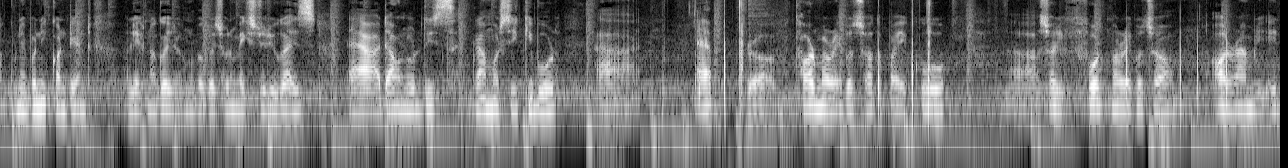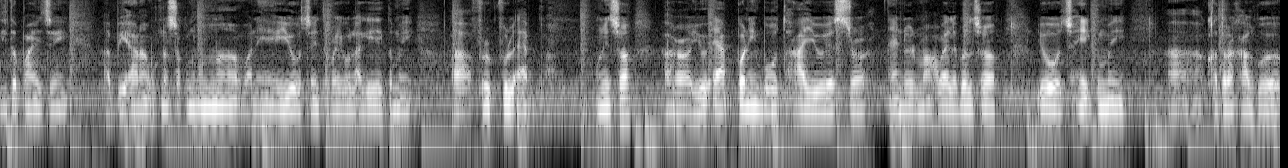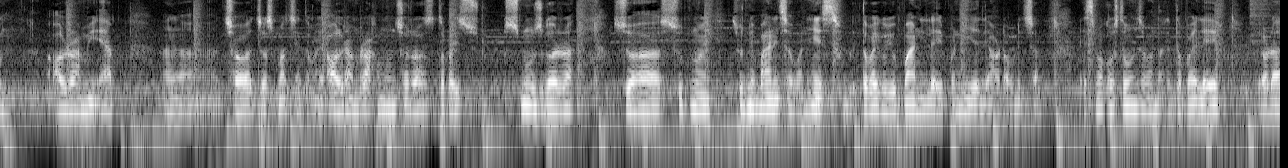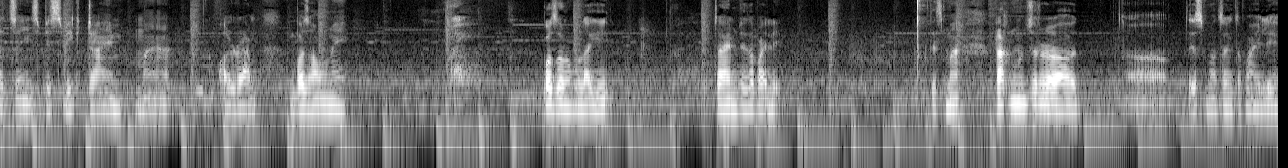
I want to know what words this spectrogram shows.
कुनै पनि कन्टेन्ट लेख्न गइराख्नु भएको छ भने make sure you guys download this Grammarly keyboard app र थर्डमा रहेको छ तपाईँको सरी फोर्थमा रहेको छ अल राम्री यदि तपाईँ चाहिँ बिहान उठ्न सक्नुहुन्न भने यो चाहिँ तपाईँको लागि एकदमै फ्रुटफुल एप हुनेछ। र यो एप पनि बहुत आइओएस र एन्ड्रोइडमा अभाइलेबल छ। यो चाहिँ एकदमै खतरा खालको अलरामी एप छ जसमा चाहिँ तपाईँ अलराम राख्नुहुन्छ र तपाईँ स्नुज गरेर सुत्नु सुत्ने बानी छ भने यस तपाईँको यो बानीलाई पनि यसले हटाउनेछ यसमा कस्तो हुन्छ भन्दाखेरि तपाईँले एउटा चाहिँ स्पेसिफिक टाइममा अलराम बजाउने बजाउनुको लागि टाइम चाहिँ तपाईँले त्यसमा राख्नुहुन्छ र त्यसमा चाहिँ तपाईँले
